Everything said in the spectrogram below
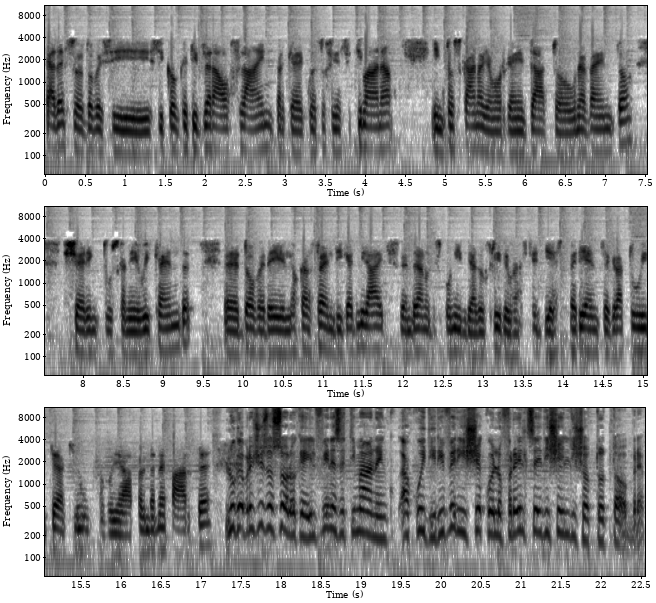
e adesso dove si, si concretizzerà offline perché questo fine settimana in Toscana abbiamo organizzato un evento Sharing Tuscany Weekend eh, dove dei local friend di Get Me Right renderanno disponibili ad offrire una serie di esperienze gratuite a chiunque voglia prenderne parte Luca preciso solo che il fine settimana a cui ti riferisci è quello fra il 16 e il 18 ottobre.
